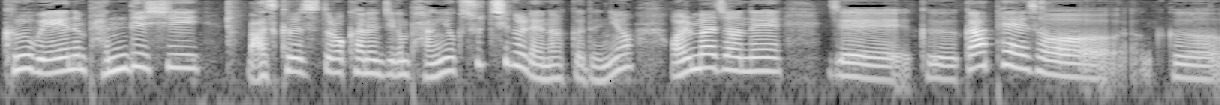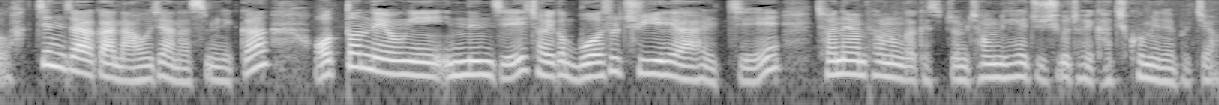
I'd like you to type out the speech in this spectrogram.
그 외에는 반드시 마스크를 쓰도록 하는 지금 방역 수칙을 내놨거든요. 얼마 전에 이제 그 카페에서 그 확진자가 나오지 않았습니까? 어떤 내용이 있는지 저희가 무엇을 주의해야 할지 전혜원 평론가께서 좀 정리해 주시고 저희 같이 고민해 보죠.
